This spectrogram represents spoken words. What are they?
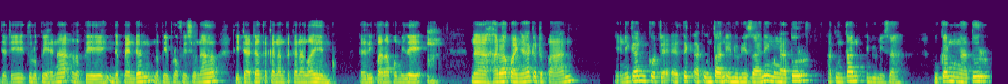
Jadi itu lebih enak, lebih independen, lebih profesional, tidak ada tekanan-tekanan lain dari para pemilik. Nah, harapannya ke depan ini kan kode etik akuntan Indonesia ini mengatur akuntan Indonesia, bukan mengatur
